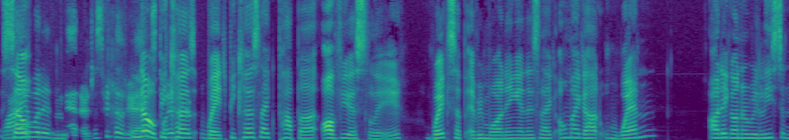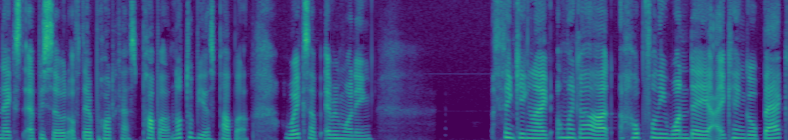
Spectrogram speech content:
Why so would it matter? Just because of your no, because wait, because like Papa obviously wakes up every morning and is like, "Oh my god, when are they going to release the next episode of their podcast?" Papa, not Tobias, Papa wakes up every morning thinking like, "Oh my god, hopefully one day I can go back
